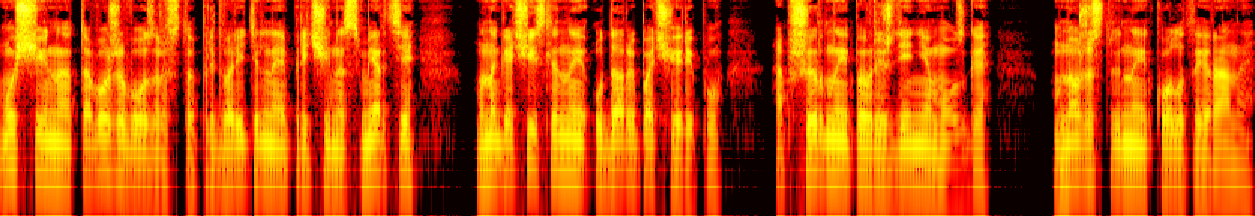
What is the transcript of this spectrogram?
Мужчина того же возраста, предварительная причина смерти – многочисленные удары по черепу, обширные повреждения мозга. Множественные колотые раны.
